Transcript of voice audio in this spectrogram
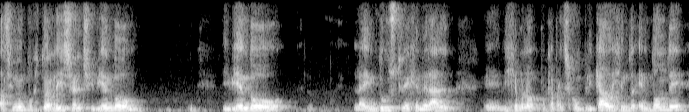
haciendo un poquito de research y viendo, y viendo la industria en general, eh, dije, bueno, porque aparte es complicado, dije, ¿en dónde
